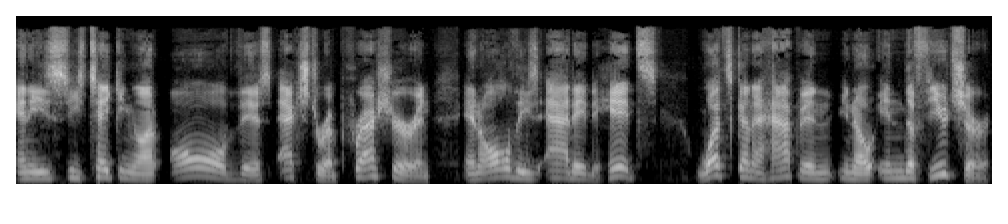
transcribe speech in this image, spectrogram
and he's he's taking on all this extra pressure and and all these added hits. What's going to happen, you know, in the future?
